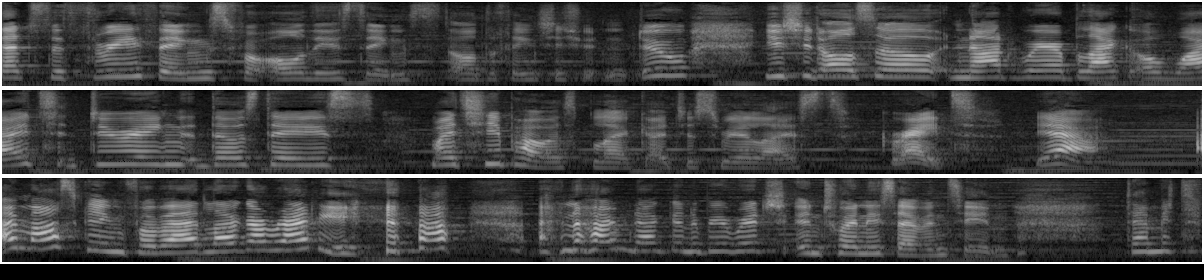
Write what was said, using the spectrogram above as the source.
That's the three things for all these things, all the things you shouldn't do. You should also not wear black or white during those days. My chi pao is black, I just realized. Great, yeah. I'm asking for bad luck already. and I'm not gonna be rich in 2017. Damn it.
